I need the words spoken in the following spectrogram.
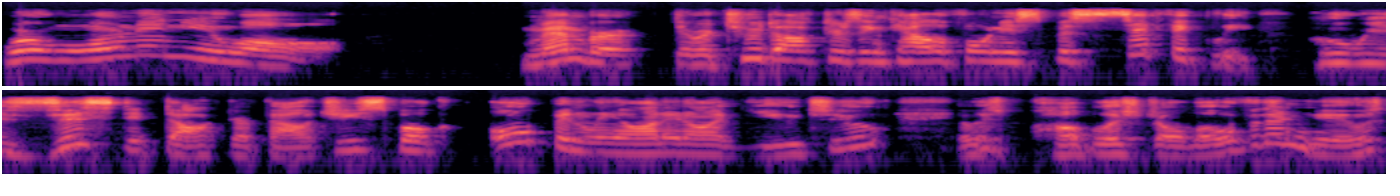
were warning you all. Remember, there were two doctors in California specifically who resisted Dr. Fauci, spoke openly on it on YouTube. It was published all over the news,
